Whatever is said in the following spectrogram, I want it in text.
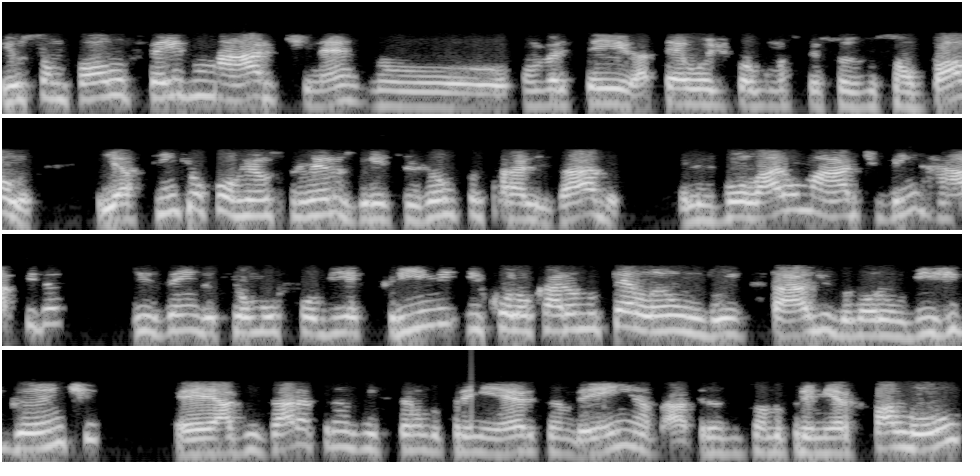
E o São Paulo fez uma arte, né? No, conversei até hoje com algumas pessoas do São Paulo e assim que ocorreu os primeiros gritos, o jogo foi paralisado. Eles bolaram uma arte bem rápida dizendo que homofobia é crime e colocaram no telão do estádio do Morumbi gigante é, avisar a transmissão do Premier também, a, a, transmissão do Premier falou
